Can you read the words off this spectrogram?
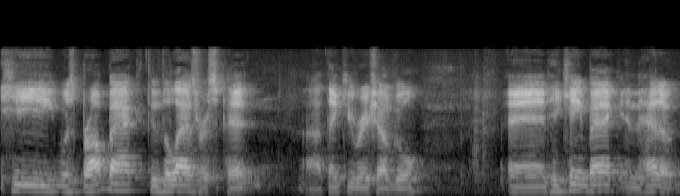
he was brought back through the Lazarus Pit. Uh, thank you, Ra's Ghul. And he came back and had a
